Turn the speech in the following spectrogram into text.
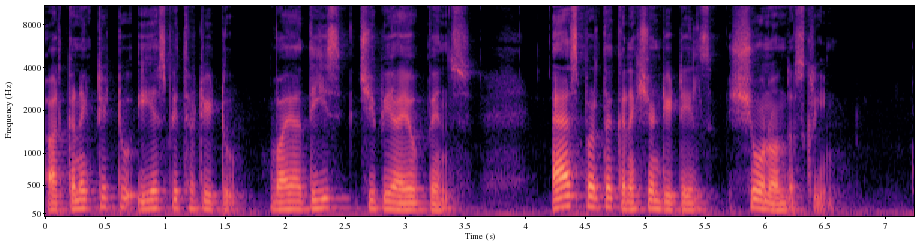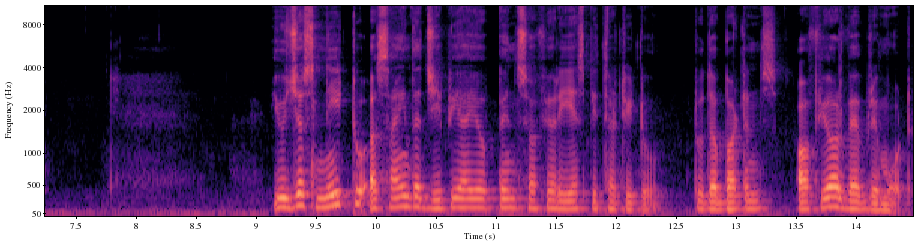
are connected to ESP32 via these GPIO pins, as per the connection details shown on the screen. You just need to assign the GPIO pins of your ESP32 to the buttons of your web remote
